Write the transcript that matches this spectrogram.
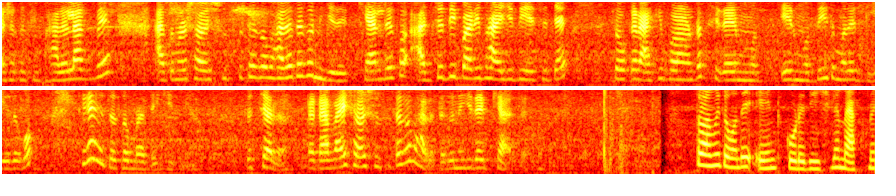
আশা করছি ভালো লাগবে। আর তোমরা সবাই সুস্থ থেকো, ভালো থেকো, নিজেদের খেয়াল রেখো। আর যদি পারি ভাই যদি এসে যায়, তো ওকে রাখি পড়ানোটা সেটা এর মধ্যেই তোমাদের দিয়ে দেবো। ঠিক আছে? তো তোমরা দেখে নিও। তো চলো, টাটা বাই সবাই সুস্থ থেকো, ভালো থেকো, নিজেদের খেয়াল রেখো। তো আমি তোমাদের এন্ড করে দিয়েছিলাম এখনও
